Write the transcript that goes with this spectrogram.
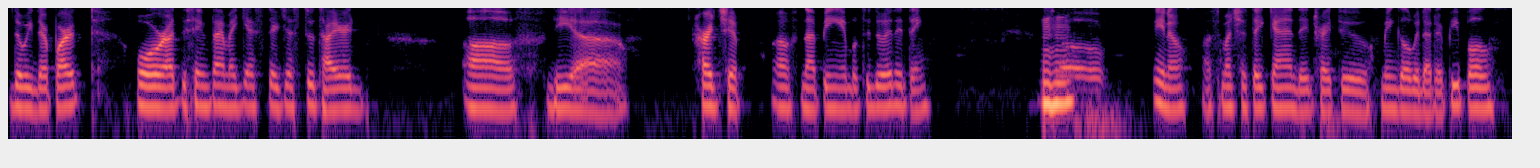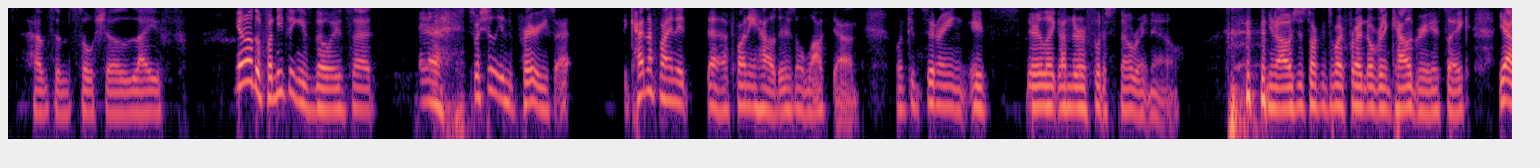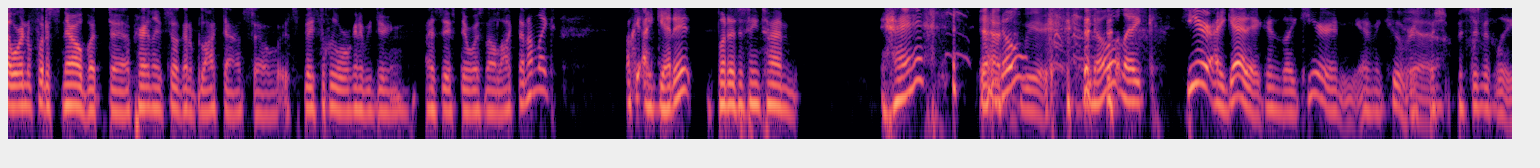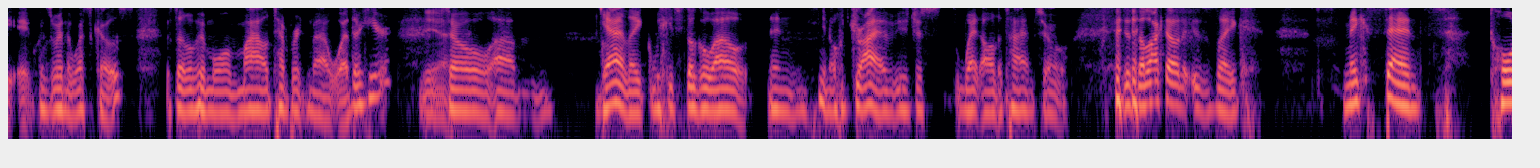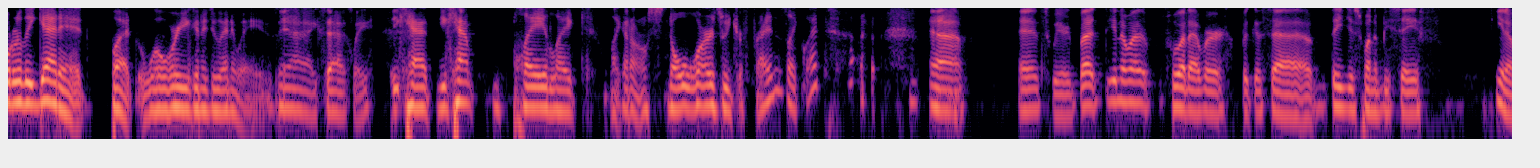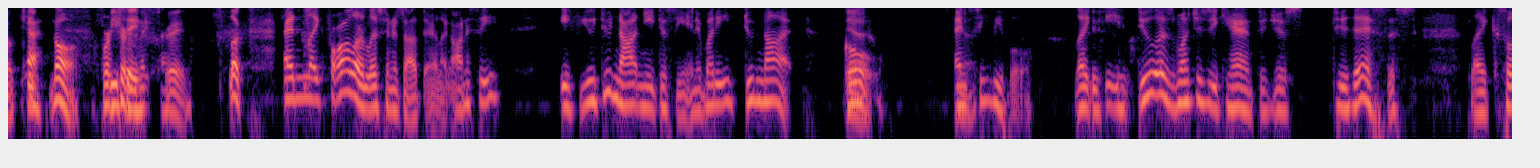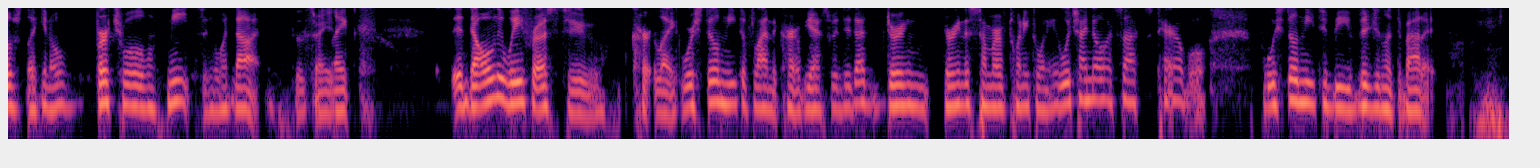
doing their part, or at the same time, I guess they're just too tired of the uh, hardship of not being able to do anything. Mhm. So, you know, as much as they can, they try to mingle with other people, have some social life. You know, the funny thing is though, is that uh, especially in the prairies, I, I kind of find it uh, funny how there's a lockdown when considering it's they're like under a foot of snow right now. you know, I was just talking to my friend over in Calgary. It's like, yeah, we're in a foot of snow, but uh, apparently it's still going to be locked down. So it's basically what we're going to be doing as if there was no lockdown. I'm like, okay, I get it, but at the same time, huh? Yeah, You it's weird. you know, like here I get it because like here in, in Vancouver, Yeah. especially specifically because we're in the West Coast, it's a little bit more mild tempered uh, weather here. yeah. So um yeah, like we could still go out and you know drive. It's just wet all the time. So the, the lockdown is like makes sense. Totally get it. But what were you gonna do anyways? yeah, exactly. You can't you can't play like like I don't know snow wars with your friends. Like what? Yeah. It's weird. But you know what? Whatever. Because uh they just want to be safe. You know, keep, yeah, no, for be sure. safe. sense. Right. And like for all our listeners out there, like honestly, if you do not need to see anybody, do not go Yeah. and Yeah. see people. Like do as much as you can to just do this, this like social like you know, virtual meets and whatnot. That's right. Like the only way for us to cur- like we're still need to flatten the curve. Yes, we did that during during the summer of 2020, which I know it sucks, terrible, but we still need to be vigilant about it.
